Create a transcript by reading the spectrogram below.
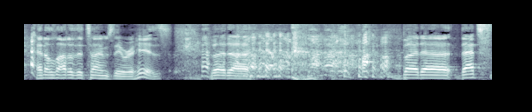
and a lot of the times they were his, but. Uh, but uh, that's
